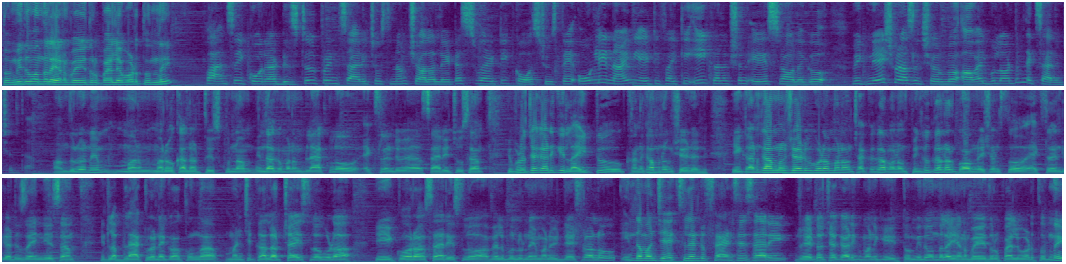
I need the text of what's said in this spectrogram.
తొమ్మిది వందల ఎనభై ఐదు రూపాయలే పడుతుంది. Fancy kora digital print sari చూస్తున్నాం. చాలా లేటెస్ట్ వెరైటీ కాస్ట్ చూస్తే ఓన్లీ నైన్ ఎయిటీ ఫైవ్కి ఈ collection A S Rao Nagar Vighnesh రాసిక్ షోరూంలో అవైలబుల్ ఉంటుంది. నెక్స్ట్ శారీ చూద్దాం. అందులోనే మనం మరో కలర్ తీసుకున్నాం. ఇందాక మనం బ్లాక్లో ఎక్సలెంట్ శారీ చూసాం. ఇప్పుడు వచ్చేకాడికి లైట్ కనకాంబరం షేడ్ అండి. ఈ కనకాంబరం షేడ్ కూడా మనం చక్కగా మనం పింక్ కలర్ కాంబినేషన్స్తో ఎక్సలెంట్గా డిజైన్ చేసాం ఇట్లా బ్లాక్లోనే కాకుండా మంచి కలర్ చాయిస్లో కూడా ఈ కోరా శారీస్లో అవైలబుల్ ఉన్నాయి మన విఘ్నేశ్వరాలో. ఇంత మంచి ఎక్సలెంట్ ఫ్యాన్సీ శారీ రేట్ వచ్చేకాడికి మనకి తొమ్మిది వందల ఎనభై ఐదు రూపాయలు పడుతుంది.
